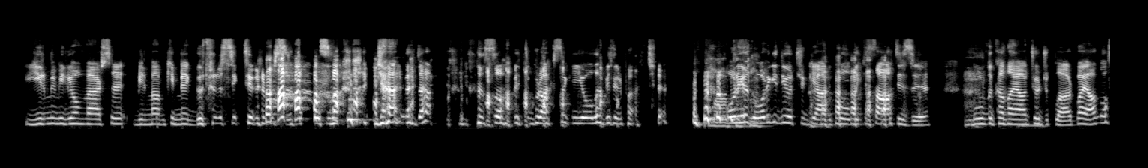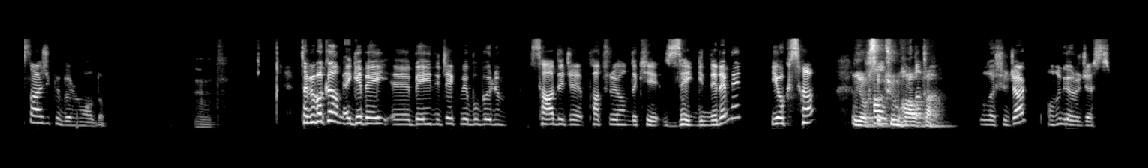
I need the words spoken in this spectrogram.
20 milyon verse bilmem kime götünü siktirir misin noktasına gelmeden sohbeti bıraksak iyi olabilir bence. Oraya doğru gidiyor çünkü yani koldaki saat izi, burnu kanayan çocuklar bayağı nostaljik bir bölüm oldu. Evet. Tabii bakalım Ege Bey e, beğenecek ve bu bölüm sadece Patreon'daki zenginlere mi yoksa Yoksa tüm halka. ulaşacak onu göreceğiz.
